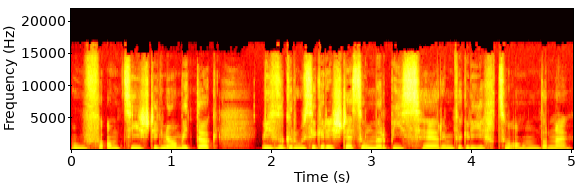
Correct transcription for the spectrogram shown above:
auf am Dienstagnachmittag. Wie viel grusiger ist der Sommer bisher im Vergleich zu anderen?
